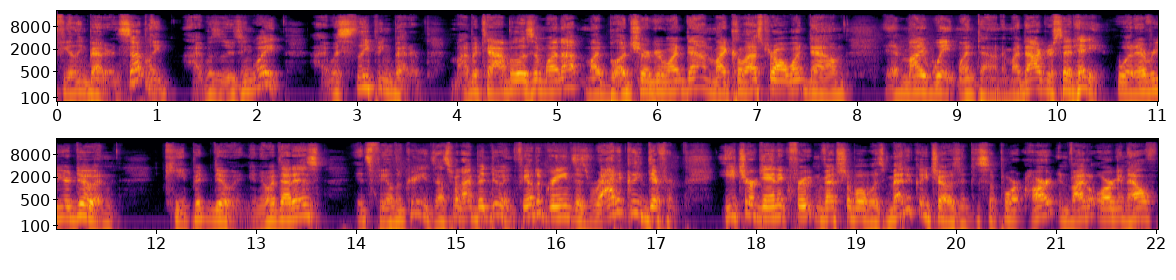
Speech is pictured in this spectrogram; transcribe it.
feeling better. And suddenly I was losing weight. I was sleeping better. My metabolism went up. My blood sugar went down. My cholesterol went down and my weight went down. And my doctor said, Hey, whatever you're doing, keep it doing. You know what that is? It's Field of Greens. That's what I've been doing. Field of Greens is radically different. Each organic fruit and vegetable was medically chosen to support heart and vital organ health.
